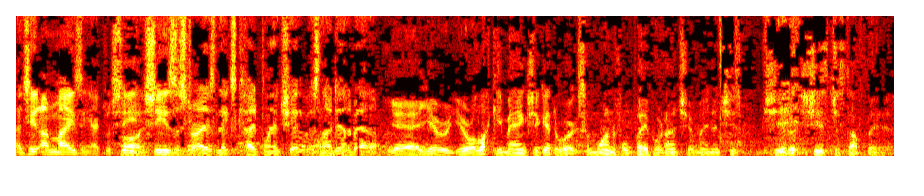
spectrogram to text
And she's an amazing actress. She, Oh. she is Australia's next Cate Blanchett. There's no doubt about it. yeah, you're, you're a lucky man 'cause you get to work with some wonderful people, don't you? I mean, and she's she, she's just up there.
